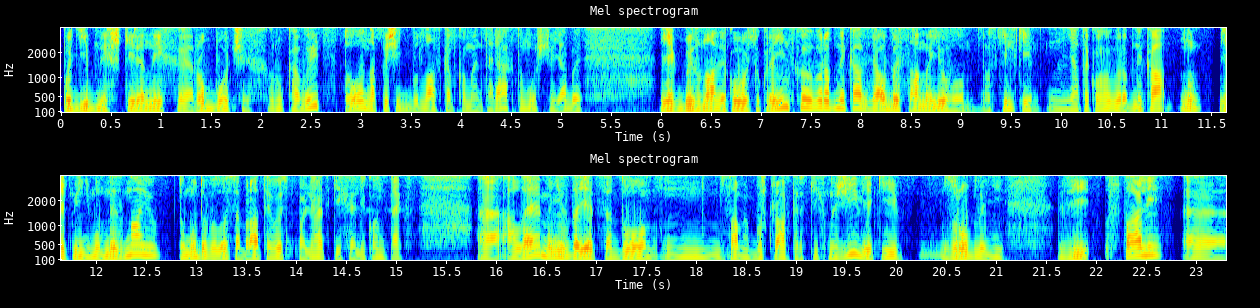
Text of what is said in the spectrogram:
подібних шкіряних робочих рукавиць, то напишіть, будь ласка, в коментарях, тому що я би якби знав якогось українського виробника, взяв би саме його, оскільки я такого виробника, ну, як мінімум, не знаю, тому довелося брати ось поляцький Helicon Е, Але мені здається, до саме бушкрафтерських ножів, які зроблені зі сталі, е,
